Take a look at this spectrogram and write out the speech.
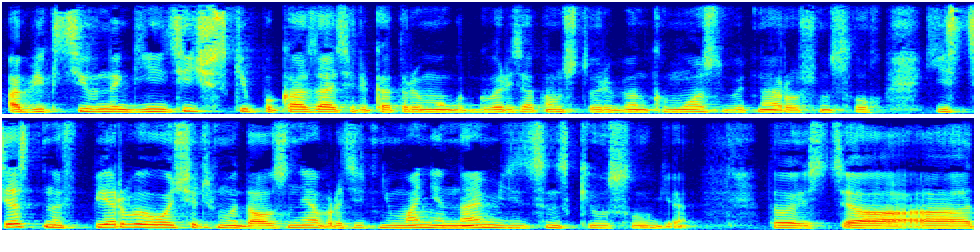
объективно генетические показатели, показатели, которые могут говорить о том, что у ребенка может быть нарушен слух. Естественно, в первую очередь мы должны обратить внимание на медицинские услуги. То есть а, а,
